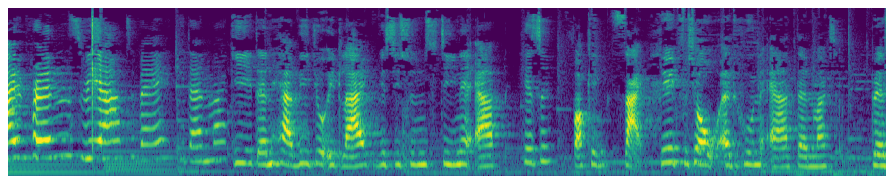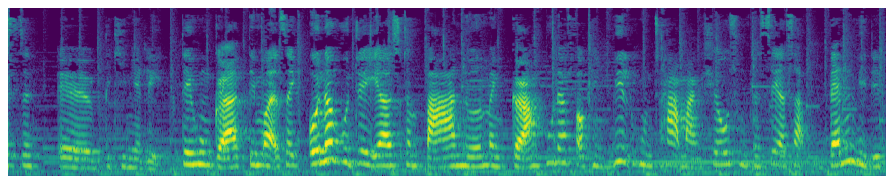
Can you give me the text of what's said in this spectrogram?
Hej friends, vi er tilbage i Danmark. Giv den her video et like, hvis I synes Stine er pisse fucking sej. Det er ikke for sjov, at hun er Danmarks bedste øh, bikiniatlet. Det hun gør, det må altså ikke undervurderes som bare noget, man gør. Hun er fucking vild, hun tager mange shows, hun placerer sig vanvittigt.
